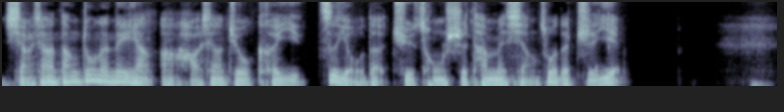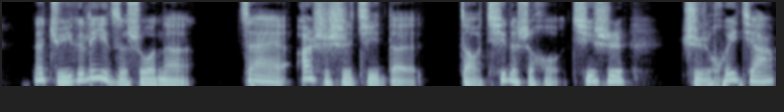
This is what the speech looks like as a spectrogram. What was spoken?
想象当中的那样啊，好像就可以自由的去从事他们想做的职业。那举一个例子说呢，在二十世纪的早期的时候，其实指挥家，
